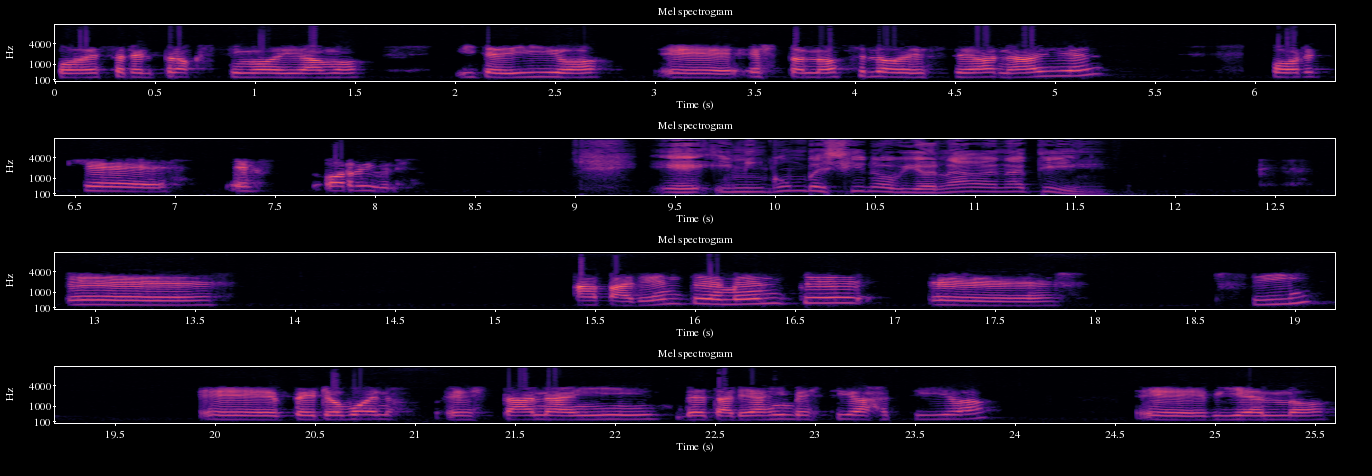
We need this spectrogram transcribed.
puede ser el próximo, digamos, y te digo, eh, esto no se lo deseo a nadie porque es horrible. Eh, ¿Y ningún vecino vio nada, Nati? Eh, aparentemente eh, sí, eh, pero bueno, están ahí de tareas investigativas eh, viendo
